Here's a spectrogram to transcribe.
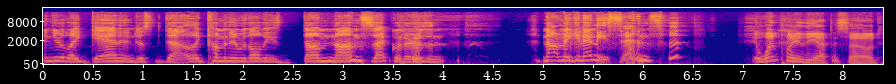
and you're like Gannon, just uh, like coming in with all these dumb non sequiturs and not making any sense. At one point in the episode,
